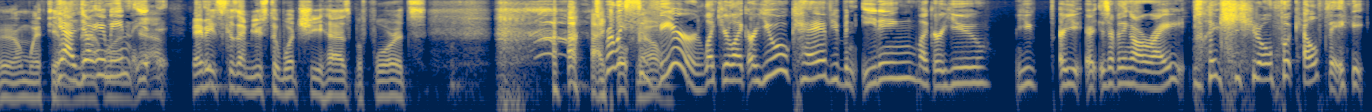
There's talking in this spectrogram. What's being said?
I'm with you. Yeah, on don't you mean? Yeah. Maybe it's because I'm used to what she has before. It's It's really severe. Like you're like, are you okay? Have you been eating? Like, are you? Are you? Are you? Is everything all right? Like you don't look healthy.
